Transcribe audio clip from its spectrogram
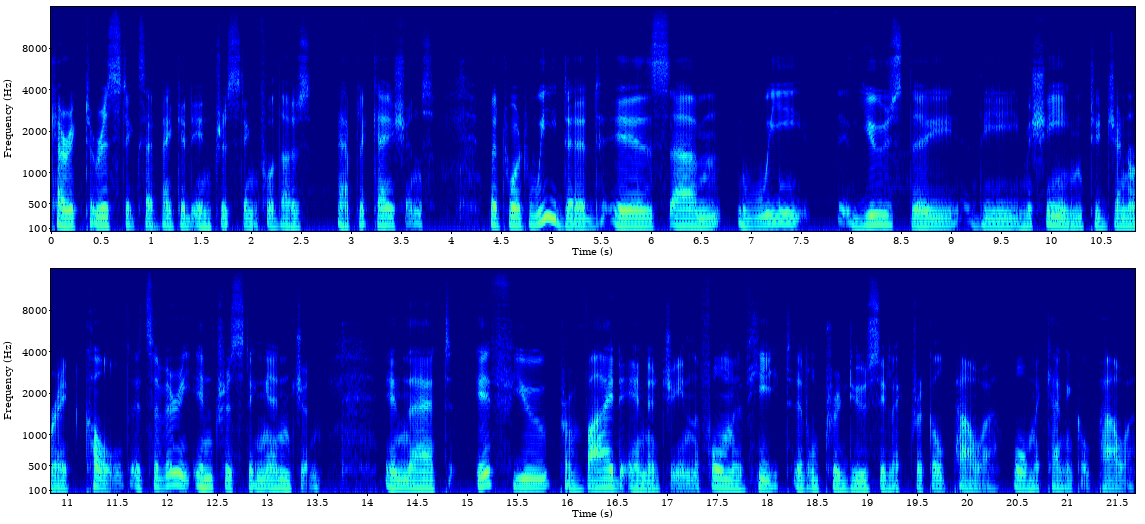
characteristics that make it interesting for those applications. But what we did is um, we used the the machine to generate cold. It's a very interesting engine in that if you provide energy in the form of heat, it'll produce electrical power or mechanical power.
